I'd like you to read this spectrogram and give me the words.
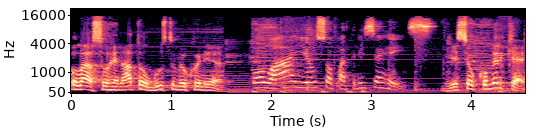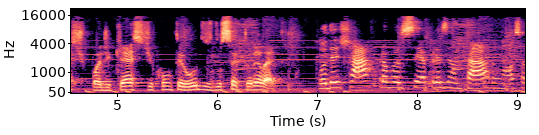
Olá, eu sou Renato Augusto Melconian. Olá, e eu sou Patrícia Reis. E esse é o Comercast, podcast de conteúdos do setor elétrico. Vou deixar para você apresentar o nosso,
